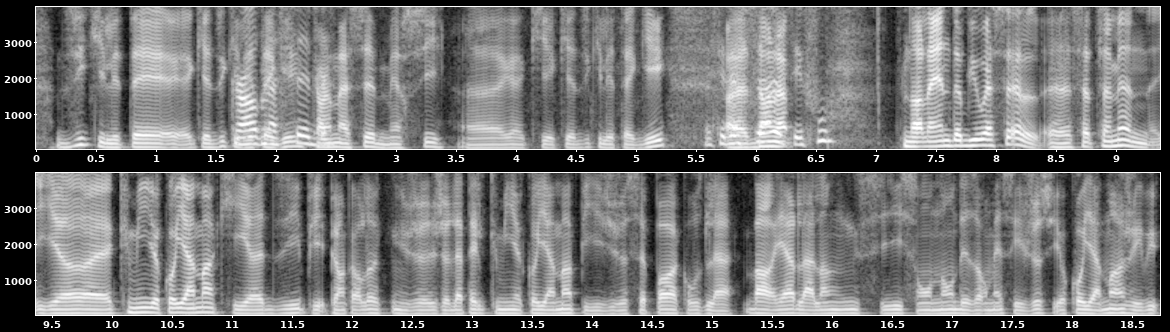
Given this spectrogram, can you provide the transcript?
dit qu'il était, qui a dit qu'il Karl était gay. Nassib, merci, qui, qui a dit qu'il était gay. C'est le seul, la- c'est fou. Dans la NWSL, euh, cette semaine, il y a euh, Kumi Yokoyama qui a dit, puis, encore là, je, je l'appelle Kumi Yokoyama, puis je ne sais pas à cause de la barrière de la langue si son nom désormais c'est juste Yokoyama. J'ai vu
